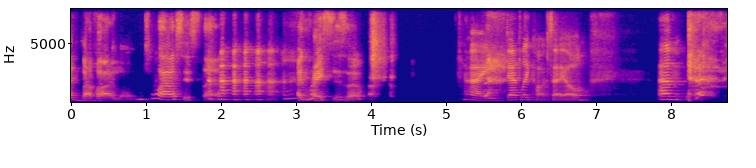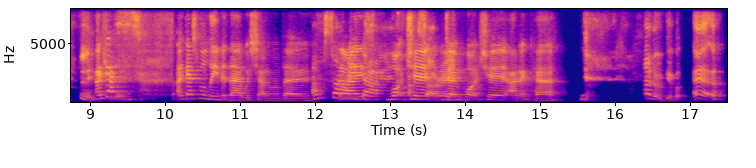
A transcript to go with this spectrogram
and Love Island. What else is there? and racism. a deadly cocktail. Um, I guess I guess we'll leave it there with Shadow and Bone. I'm sorry, Guys, guys. watch I'm it, sorry. don't watch it, I don't care. I don't give a F.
